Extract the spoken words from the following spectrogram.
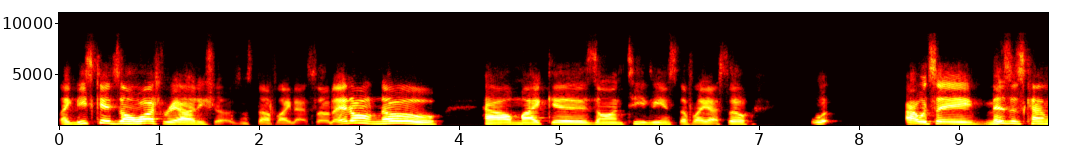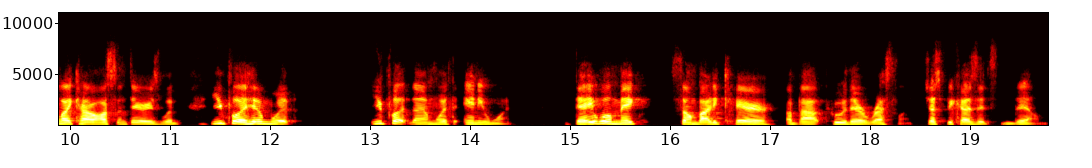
Like these kids don't watch reality shows and stuff like that, so they don't know how Mike is on TV and stuff like that. So I would say Miz is kind of like how Austin Theories would. You put him with, you put them with anyone, they will make somebody care about who they're wrestling just because it's them.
